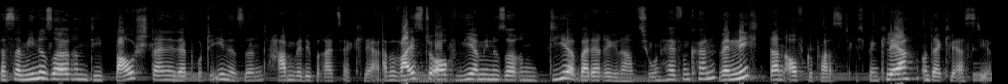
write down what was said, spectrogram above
Dass Aminosäuren die Bausteine der Proteine sind, haben wir dir bereits erklärt. Aber weißt du auch, wie Aminosäuren dir bei der Regeneration helfen können? Wenn nicht, dann aufgepasst. Ich bin Claire und erkläre es dir.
